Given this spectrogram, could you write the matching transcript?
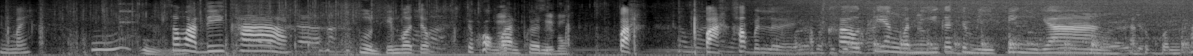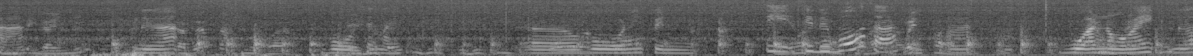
เห็นไหมอืมสวัสดีค่ะหุ่นเห็นว่าเจ้าเจ้าของบ้านเพลิน C'est bon. ป่ะ ป่ะเข้าไปเลยข้าวเที่ยงวันนี้ก็จะมีปิ้งย่างค่ะทุกคนคะเนื้อโบใช่ไหมเอ่อโบนี่เป็นซีซีดูโบสะเอ่อวัวน้อย เนื้อ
